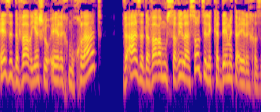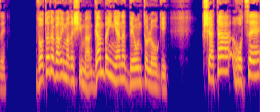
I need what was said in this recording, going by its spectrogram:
איזה דבר יש לו ערך מוחלט, ואז הדבר המוסרי לעשות זה לקדם את הערך הזה. ואותו דבר עם הרשימה, גם בעניין הדאונטולוגי. כשאתה רוצה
